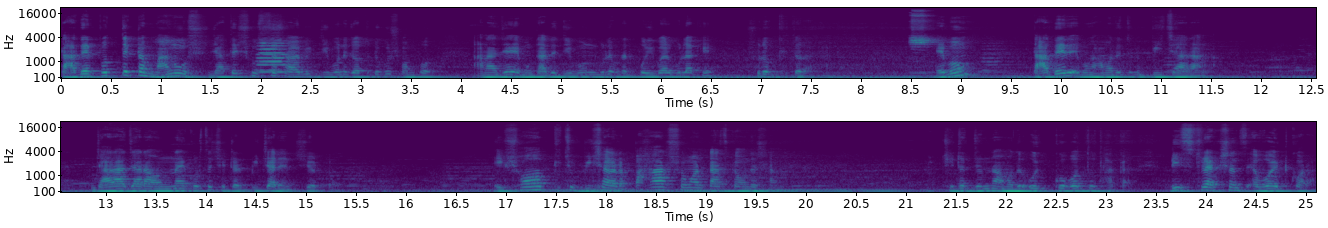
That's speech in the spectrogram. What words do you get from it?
তাদের প্রত্যেকটা মানুষ যাতে সুস্থ, স্বাভাবিক জীবনে যতটুকু সম্ভব আনা যায় এবং তাদের জীবনগুলো এবং তাদের পরিবারগুলোকে সুরক্ষিত রাখা। এবং তাদের এবং আমাদের জন্য বিচার আনা। যারা যারা অন্যায় করছে সেটার বিচার এনশিওর করা। এই সব কিছু বিশাল, একটা পাহাড় সমান টাস্ক আমাদের সামনে। সেটার জন্য আমাদের ঐক্যবদ্ধ থাকা ডিস্ট্রাকশনস অ্যাভয়েড করা।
